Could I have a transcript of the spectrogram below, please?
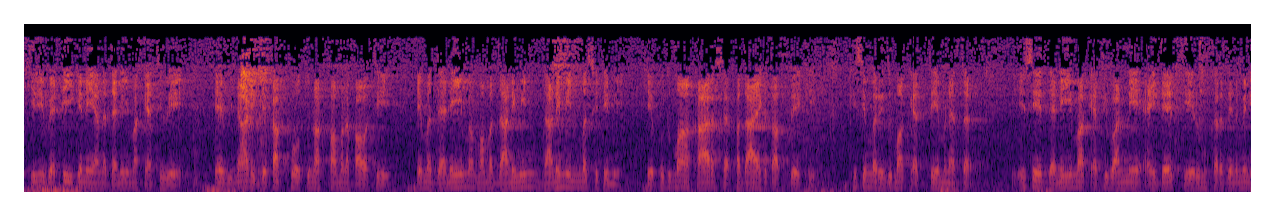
හිරි වැටිගෙන යන දැනීමක් ඇතිවේ. එය විනාඩි දෙකක් හෝ තුනක් පමණ පවතී. එම දැනීම මම දනිමින් දනිමින්ම සිටිමි. ඒ පුදුමාකාර සැපදායක තත්වයකි. කිසිම රිදුමක් ඇත්තේම නැත. එසේ දැනීමක් ඇතිවන්නේ ඇයිදැයි තේරුම් කර දෙනමින්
